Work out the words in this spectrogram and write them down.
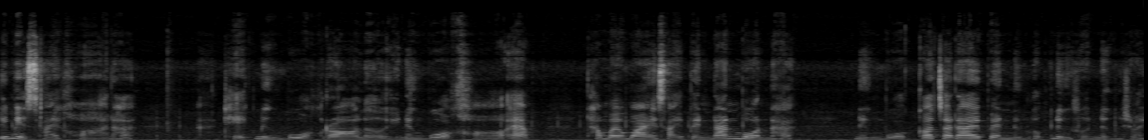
limit ซ้ายขวานะคะเทค1บวกรอเลย 1 บวกขอแอบทำ y y ใส่เป็นด้านบนนะคะ 1 บวกก็จะได้เป็น1ลบ1ส่วน1ใช่ไหม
